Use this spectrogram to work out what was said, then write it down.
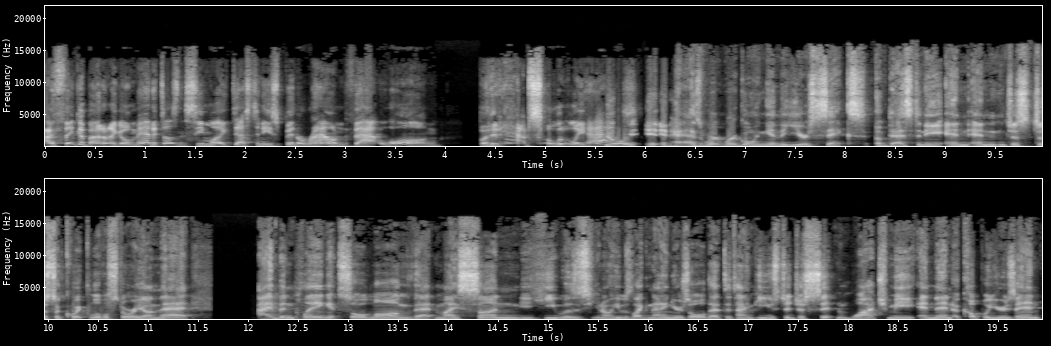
I think about it and I go, man, it doesn't seem like Destiny's been around that long, but it absolutely has. No, it, it has. We're we're going into year six of Destiny, and and just just a quick little story on that. I've been playing it so long that my son, he was, you know, he was like nine years old at the time. He used to just sit and watch me. And then a couple years in,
